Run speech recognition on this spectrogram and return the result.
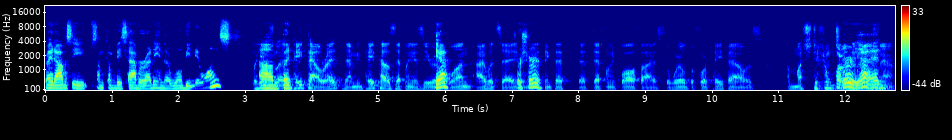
right obviously some companies have already and there will be new ones well, um, but PayPal, right? I mean, PayPal is definitely a zero yeah, to one. I would say for I mean, sure. I think that that definitely qualifies. The world before PayPal is a much different world. Sure, yeah, and, now.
